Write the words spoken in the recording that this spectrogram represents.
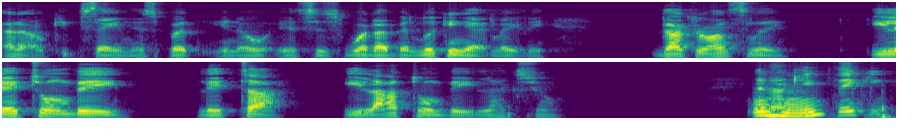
and I'll keep saying this, but you know, this is what I've been looking at lately. Dr. Ancelet, il est tombé, l'état, il a tombé, l'action. And I Mhm. keep thinking,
